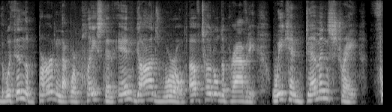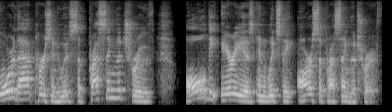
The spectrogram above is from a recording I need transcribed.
within the burden that we're placed in in God's world of total depravity, we can demonstrate for that person who is suppressing the truth all the areas in which they are suppressing the truth.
